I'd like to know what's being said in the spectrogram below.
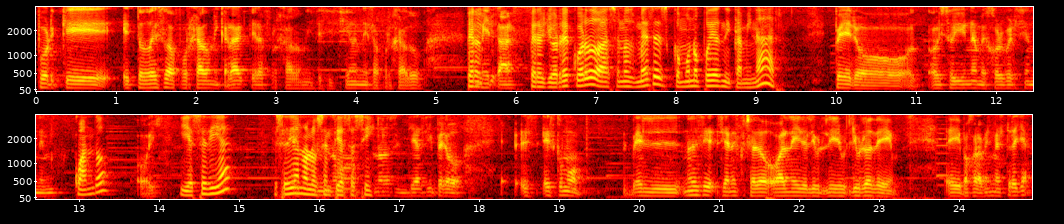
Porque eh, todo eso ha forjado mi carácter, ha forjado mis decisiones, ha forjado Pero, metas. pero yo recuerdo hace unos meses cómo no podías ni caminar. Pero hoy soy una mejor versión de mí. ¿Cuándo? Hoy. ¿Y ese día? Ese día no lo sentías no, así. No lo sentía así, pero es, es como. El, no sé si, si han escuchado o han leído el libro, li- libro de eh, Bajo la misma estrella,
